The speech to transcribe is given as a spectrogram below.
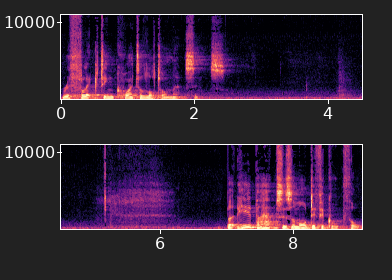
reflecting quite a lot on that since. But here perhaps is a more difficult thought.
